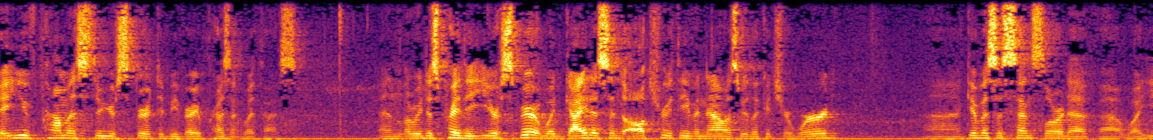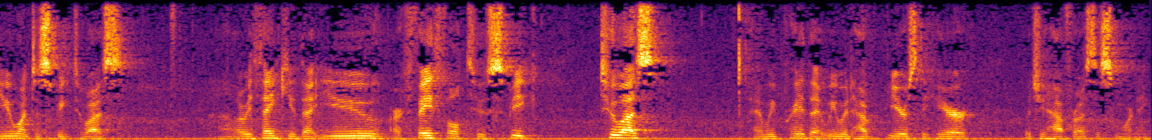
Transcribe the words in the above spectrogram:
yet you've promised through your Spirit to be very present with us. And Lord, we just pray that your Spirit would guide us into all truth even now as we look at your word. Uh, give us a sense, Lord, of uh, what you want to speak to us. Uh, Lord, we thank you that you are faithful to speak to us. And we pray that we would have ears to hear what you have for us this morning.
